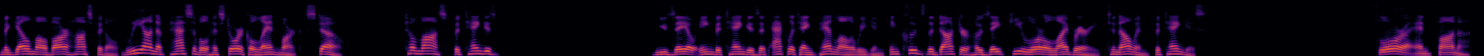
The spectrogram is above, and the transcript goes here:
Miguel Malvar Hospital, Leon Apacible Historical Landmark, Sto. Tomas, Batangas Museo ng Batangas at Aklatang Panlalawigan, includes the Dr. Jose P. Laurel Library, Tanauan, Batangas. Flora and fauna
